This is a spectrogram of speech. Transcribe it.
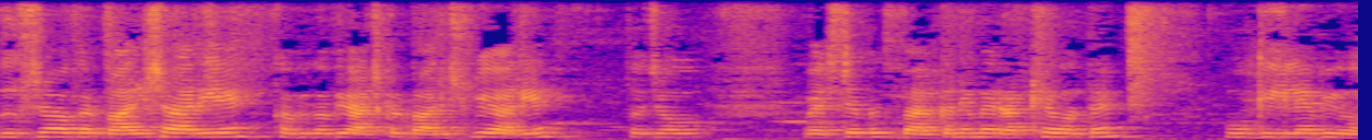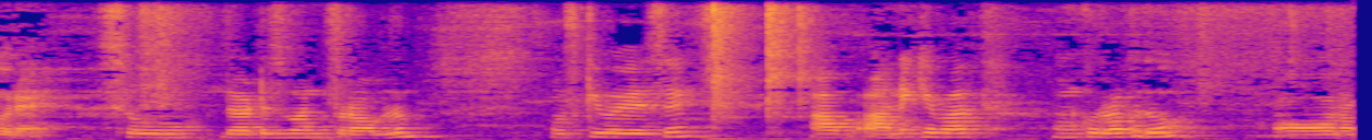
दूसरा, अगर बारिश आ रही है कभी कभी आजकल बारिश भी आ रही है तो जो वेजिटेबल्स बैल्कनी में रखे होते हैं, वो गीले भी हो रहे हैं। So that is one problem उसकी वजह से आप आने के बाद उनको रख दो और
